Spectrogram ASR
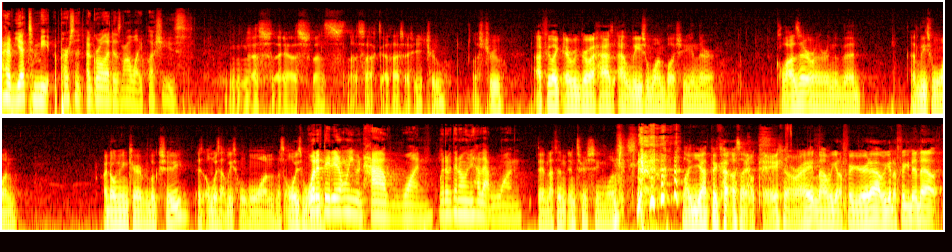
I have yet to meet a person, a girl that does not like plushies. Mm, That's that's that's that's that's, that's actually true. That's true. I feel like every girl has at least one blushie in their closet or in the bed. At least one. I don't even care if it looks shitty. There's always at least one. There's always one. What if they don't even have one? What if they don't even have that one? Then that's an interesting one. like you have to. cut- I was like, okay, all right. Now we gotta figure it out. We gotta figure it out.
